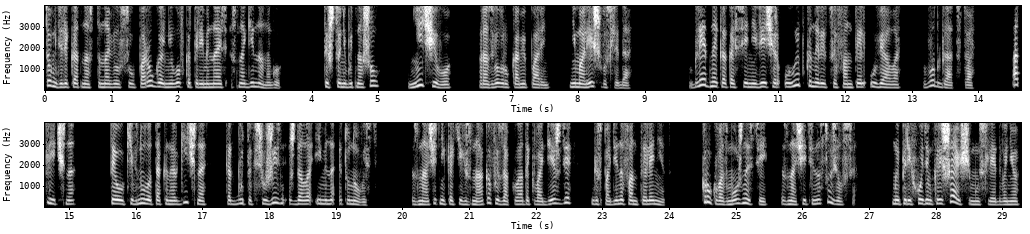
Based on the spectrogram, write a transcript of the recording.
Том деликатно остановился у порога, неловко переминаясь с ноги на ногу. Ты что-нибудь нашел? «Ничего», — развел руками парень, — «ни малейшего следа». Бледная, как осенний вечер, улыбка на лице Фантель увяла. Вот гадство. «Отлично». Тео кивнула так энергично, как будто всю жизнь ждала именно эту новость. Значит, никаких знаков и закладок в одежде господина Фантеля нет. Круг возможностей значительно сузился. Мы переходим к решающему исследованию,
